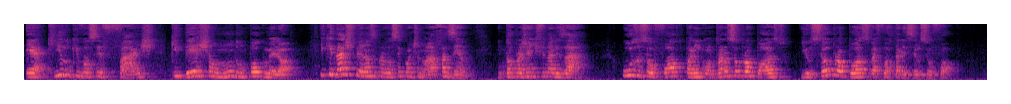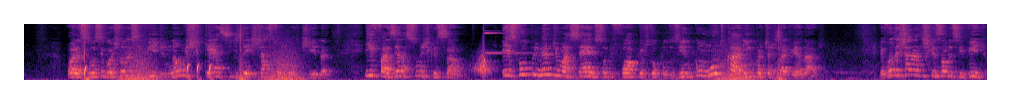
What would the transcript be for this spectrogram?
É aquilo que você faz que deixa o mundo um pouco melhor e que dá esperança para você continuar fazendo. Então, para a gente finalizar, use o seu foco para encontrar o seu propósito e o seu propósito vai fortalecer o seu foco. Olha, se você gostou desse vídeo, não esquece de deixar sua curtida e fazer a sua inscrição. Esse foi o primeiro de uma série sobre foco que eu estou produzindo com muito carinho para te ajudar de verdade. Eu vou deixar na descrição desse vídeo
